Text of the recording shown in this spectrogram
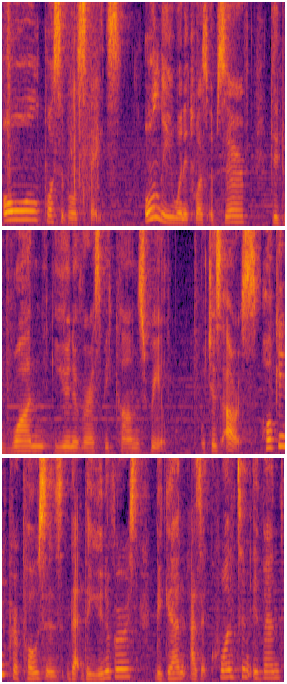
all possible states. Only when it was observed did one universe becomes real which is ours. Hawking proposes that the universe began as a quantum event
